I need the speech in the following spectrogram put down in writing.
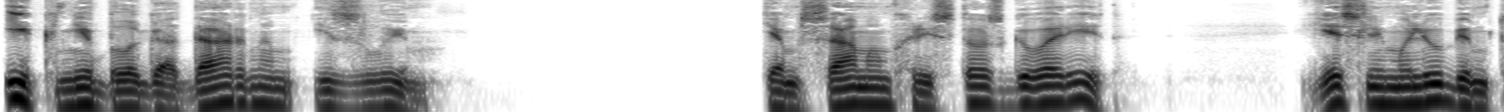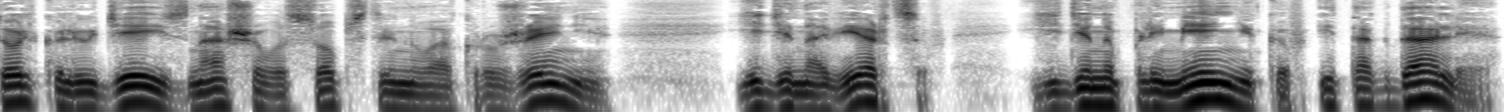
и к неблагодарным и злым. Тем самым Христос говорит, если мы любим только людей из нашего собственного окружения, единоверцев, единоплеменников и так далее,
